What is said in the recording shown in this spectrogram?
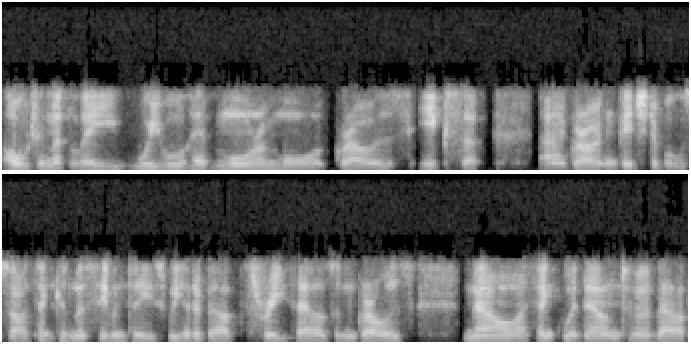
ultimately we will have more and more growers exit uh, growing vegetables. So I think in the 70s we had about 3,000 growers. Now I think we're down to about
